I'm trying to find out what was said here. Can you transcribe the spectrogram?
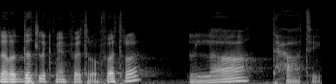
لو ردت لك بين فترة وفترة لا تحاتي.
